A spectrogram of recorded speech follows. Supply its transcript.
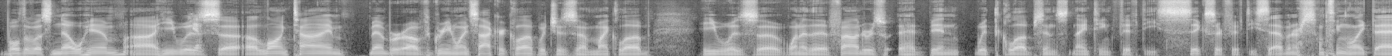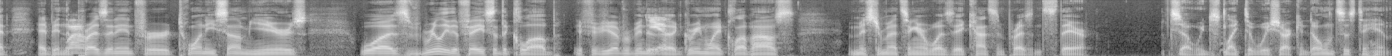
Both of us know him. Uh, he was uh, a longtime member of Green White Soccer Club, which is uh, my club. He was uh, one of the founders, had been with the club since 1956 or 57 or something like that, had been the Wow. president for 20 some years, was really the face of the club. If, if you've ever been to Yeah. the Green White Clubhouse, Mr. Metzinger was a constant presence there. So we just like to wish our condolences to him.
